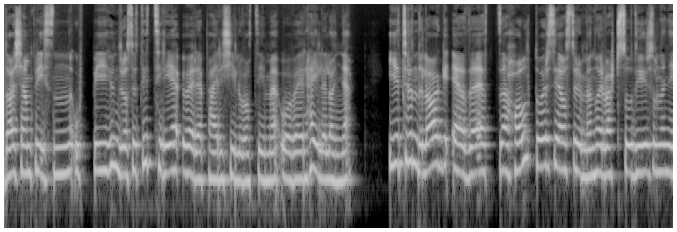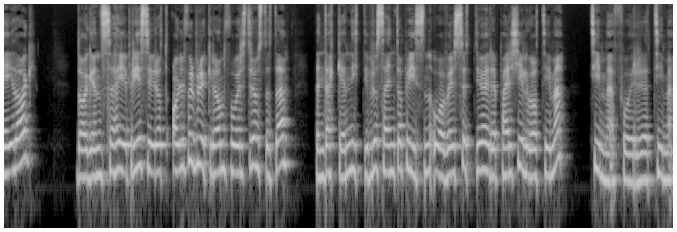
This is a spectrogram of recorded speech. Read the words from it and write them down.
Da kommer prisen opp i 173 øre per kilowattime over hele landet. I Trøndelag er det et halvt år siden strømmen har vært så dyr som den er i dag. Dagens høye pris gjør at alle forbrukerne får strømstøtte. Den dekker 90% av prisen over 70 øre per kilowattime, time for time.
